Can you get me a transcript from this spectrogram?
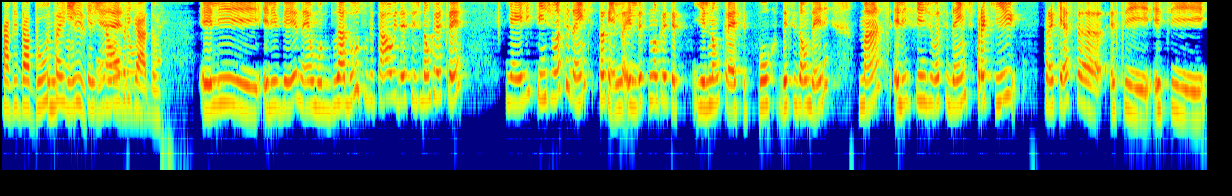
A vida adulta e diz, é, não, obrigada. Não, ele, ele vê, né, o mundo dos adultos e tal, e decide não crescer. E aí ele finge um acidente. Então, assim, ele, ele decide não crescer e ele não cresce por decisão dele, mas ele finge um acidente para que para que essa esse esse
